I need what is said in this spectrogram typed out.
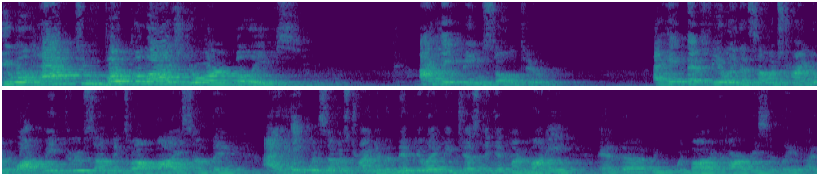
you will have to vocalize your beliefs. I hate being sold to. I hate that feeling that someone's trying to walk me through something so I'll buy something. I hate when someone's trying to manipulate me just to get my money. And uh, we, we bought a car recently, and I,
